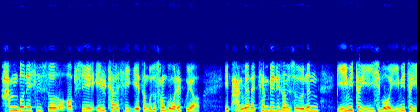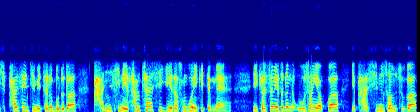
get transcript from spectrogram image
한 번의 실수 없이 1차 시기에서 모두 성공을 했고요. 이 반면에 템베리 선수는 2m 25, 2m 28cm를 모두 다 간신히 3차 시기에서 성공했기 때문에 이 결선에서는 우상혁과 이 바심 선수가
